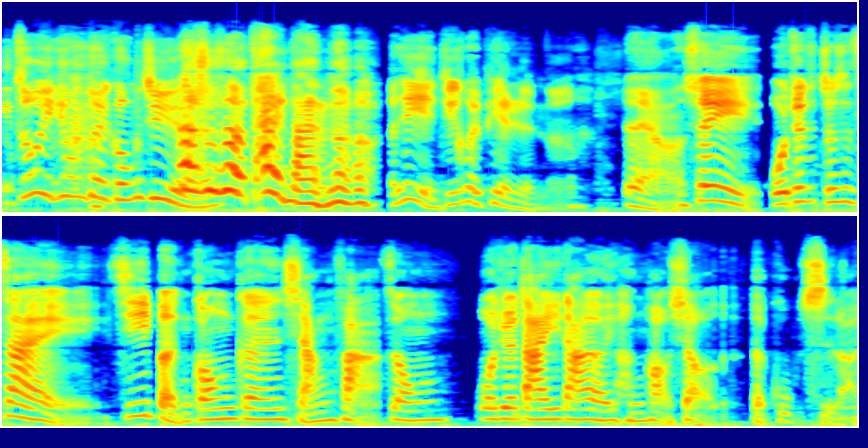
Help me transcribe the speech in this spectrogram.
你终于用对工具 了，但是真的太难了，而且眼睛会骗人呢、啊。对啊，所以我觉得就是在基本功跟想法中，我觉得大一、大二很好笑的的故事啦。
